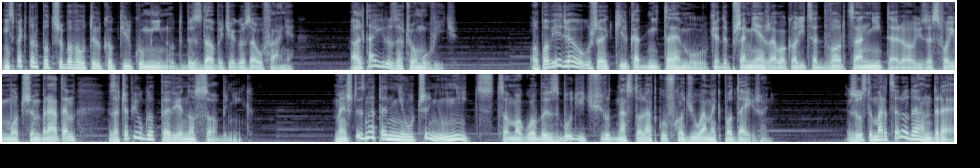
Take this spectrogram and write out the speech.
Inspektor potrzebował tylko kilku minut, by zdobyć jego zaufanie. Altair zaczął mówić. Opowiedział, że kilka dni temu, kiedy przemierzał okolice dworca Niteroi ze swoim młodszym bratem, zaczepił go pewien osobnik. Mężczyzna ten nie uczynił nic, co mogłoby wzbudzić wśród nastolatków wchodził łamek podejrzeń. Z ust Marcelo de André,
